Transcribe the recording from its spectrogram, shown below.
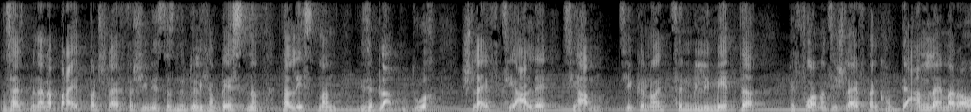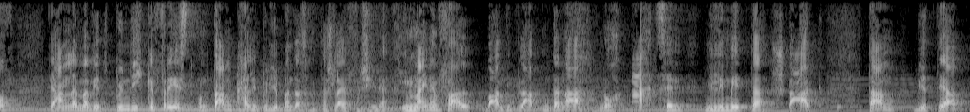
Das heißt, mit einer Breitbandschleifmaschine ist das natürlich am besten. Da lässt man diese Platten durch, schleift sie alle. Sie haben ca. 19 mm, bevor man sie schleift. Dann kommt der Anleimer rauf. Der Anleimer wird bündig gefräst und dann kalibriert man das mit der Schleifmaschine. In meinem Fall waren die Platten danach noch 18 mm stark. Dann wird der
